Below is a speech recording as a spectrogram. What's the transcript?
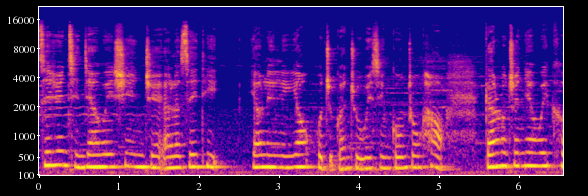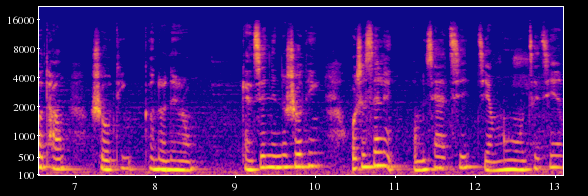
咨询请加微信 jlct 幺零零幺，或者关注微信公众号“甘露春天微课堂”，收听更多内容。感谢您的收听，我是 c 令我们下期节目再见。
